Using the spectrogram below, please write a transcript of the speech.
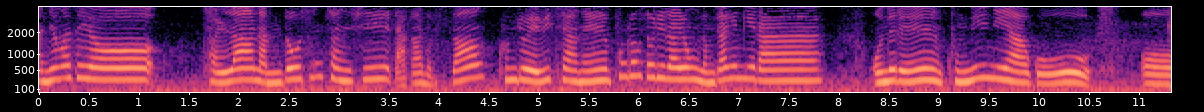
안녕하세요. 전라남도 순천시 나간읍성 근교에 위치하는 풍경소리다용 농장입니다. 오늘은 국민이하고 어,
